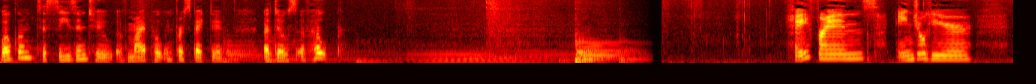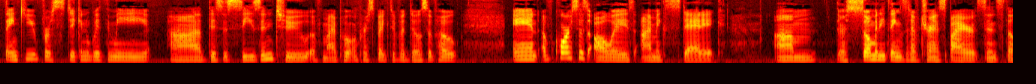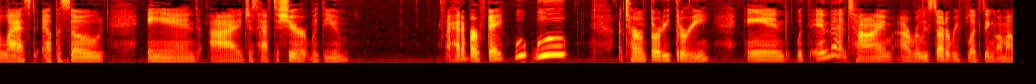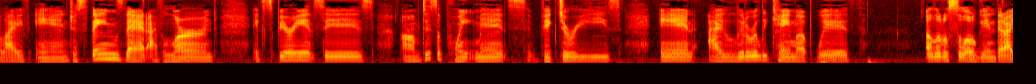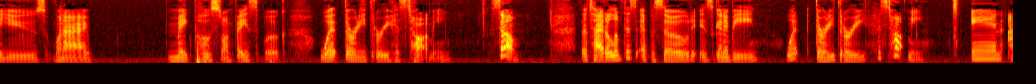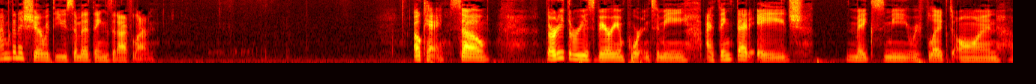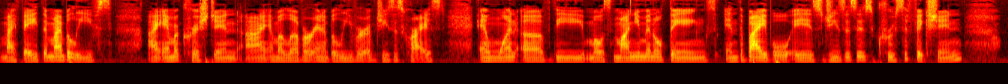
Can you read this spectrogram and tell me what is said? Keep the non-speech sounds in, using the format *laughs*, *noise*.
Welcome to season two of My Potent Perspective A Dose of Hope. Hey, friends, Angel here. Thank you for sticking with me. Uh, this is season two of My Potent Perspective A Dose of Hope. And of course, as always, I'm ecstatic. Um, there's so many things that have transpired since the last episode, and I just have to share it with you. I had a birthday. Whoop whoop. I turned 33. And within that time, I really started reflecting on my life and just things that I've learned, experiences, um, disappointments, victories. And I literally came up with a little slogan that I use when I make posts on Facebook what 33 has taught me. So, the title of this episode is going to be What 33 Has Taught Me. And I'm going to share with you some of the things that I've learned. Okay, so 33 is very important to me. I think that age makes me reflect on my faith and my beliefs. I am a Christian. I am a lover and a believer of Jesus Christ. And one of the most monumental things in the Bible is Jesus' crucifixion,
